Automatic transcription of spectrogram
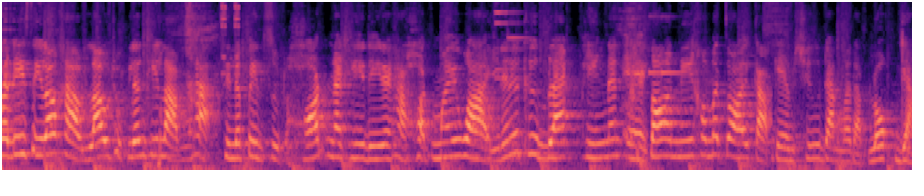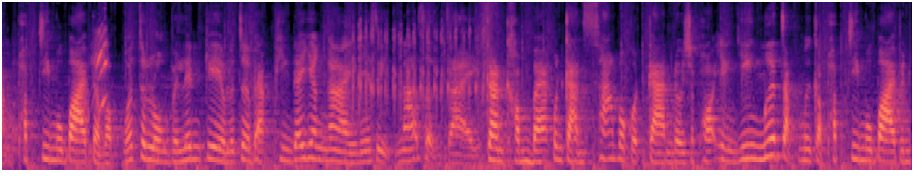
สวัสดีซีเล่าข่าวเล่าทุกเรื่องที่ล้ำค่ะ ศิลปินสุดฮอตนาทีนี้นะคะฮอตไม่ไหว นั่นก็คือ Blackpink นั่นเอง ตอนนี้เขามาจอยกับเกมชื่อดังระดับโลกอย่าง PUBG Mobile แต่แบบว่าจะลงไปเล่นเกม แล้วเจอ Blackpink ได้ยังไงเนี่ยสิ น่าสนใจ การคัมแบ็กเป็นการสร้างปรากฏการณ์โดยเฉพาะอย่างยิ่งเมื่อจับมือกับ PUBG Mobile เป็น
